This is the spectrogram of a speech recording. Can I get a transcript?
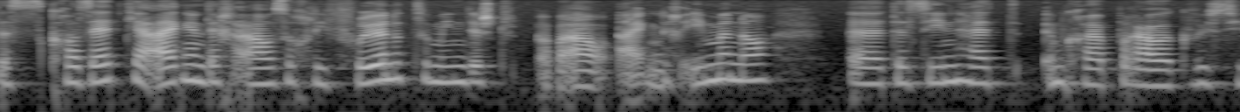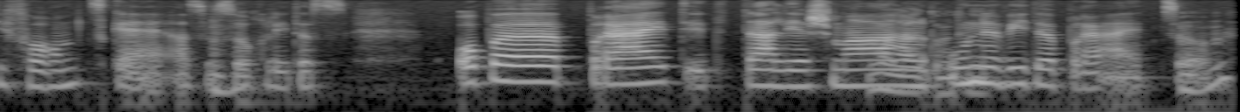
das Korsett ja eigentlich auch so ein bisschen früher zumindest, aber auch eigentlich immer noch, äh, den Sinn hat, im Körper auch eine gewisse Form zu geben. Also mhm. so ein bisschen das oben breit, in der Taille schmal Mal, und okay. unten wieder breit. So. Mhm.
